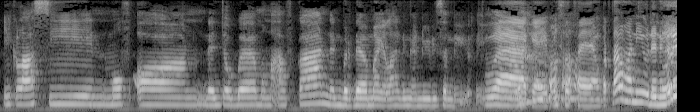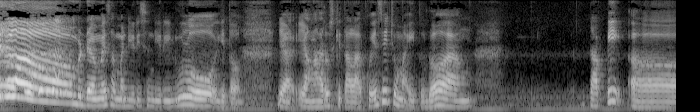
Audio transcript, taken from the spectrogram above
Ikhlasin, move on dan coba memaafkan dan berdamailah dengan diri sendiri. Wah, kayak episode saya yang pertama nih udah dengerin belum? Berdamai sama diri sendiri dulu gitu. Ya, yang harus kita lakuin sih cuma itu doang. Tapi eh,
